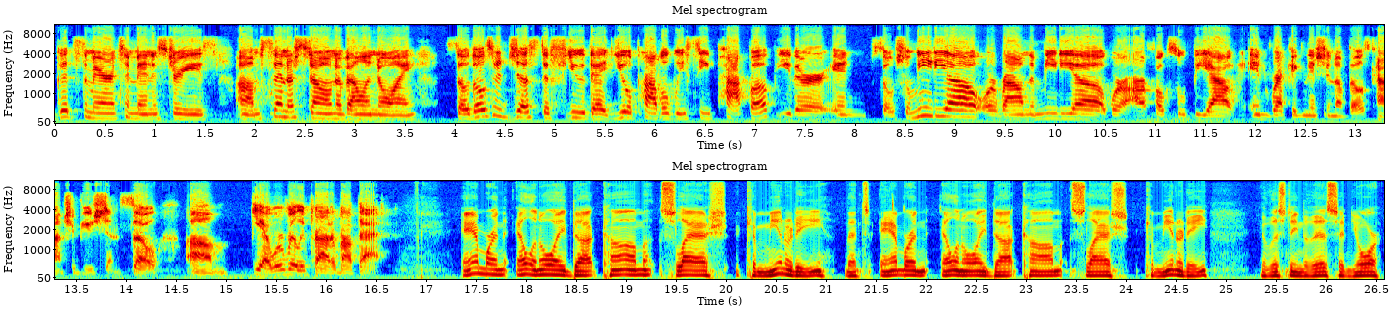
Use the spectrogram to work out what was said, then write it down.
Good Samaritan Ministries, um, Centerstone of Illinois. So those are just a few that you'll probably see pop up either in social media or around the media where our folks will be out in recognition of those contributions. So um, yeah, we're really proud about that. AmerenIllinois.com slash community. That's AmerenIllinois.com slash community. You're listening to this and your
